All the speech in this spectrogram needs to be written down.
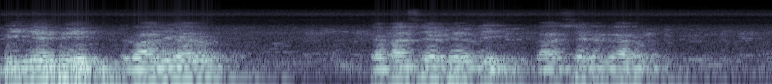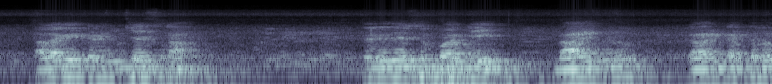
బీజేపీ రాజు గారు ఎమ్మెల్సీ అభ్యర్థి రాజశేఖర్ గారు అలాగే ఇక్కడ ఇచ్చేసిన తెలుగుదేశం పార్టీ నాయకులు కార్యకర్తలు.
